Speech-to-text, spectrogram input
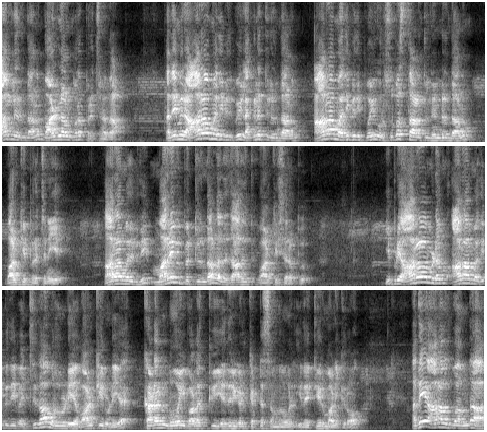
ஆறில் இருந்தாலும் வாழ்நாள் முறை பிரச்சனை தான். அதே மாதிரி ஆறாம் அதிபதி போய் லக்னத்தில் இருந்தாலும் ஆறாம் அதிபதி போய் ஒரு சுபஸ்தானத்தில் நின்றிருந்தாலும் வாழ்க்கை பிரச்சனையே. ஆறாம் அதிபதி மறைவு பெற்றிருந்தால் அந்த ஜாதகத்துக்கு வாழ்க்கை சிறப்பு. இப்படி ஆறாம் இடம் ஆறாம் அதிபதி வச்சு தான் ஒருவருடைய வாழ்க்கையினுடைய கடன் நோய் வழக்கு எதிரிகள் கெட்ட சம்பவங்கள் இதை தீர்மானிக்கிறோம். அதே ஆறாவது பாவம் தான்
